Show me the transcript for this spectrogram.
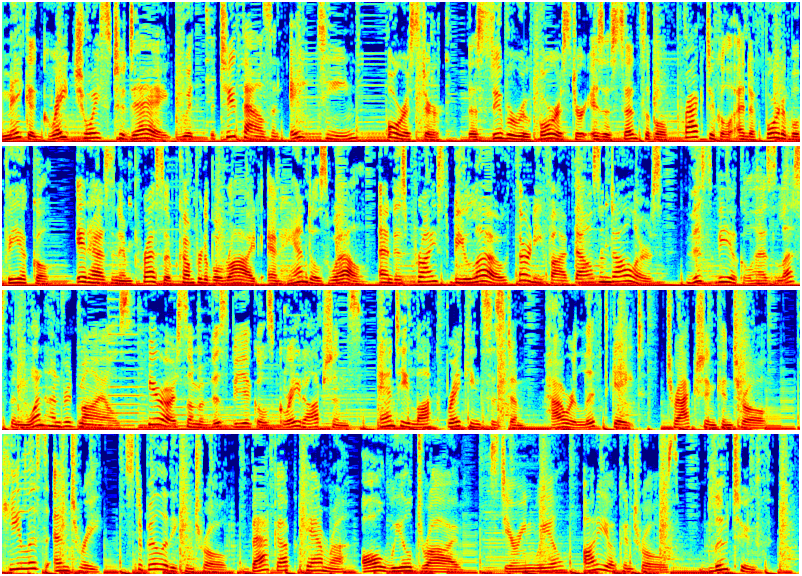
Make a great choice today with the 2018 Forester. The Subaru Forester is a sensible, practical, and affordable vehicle. It has an impressive, comfortable ride and handles well and is priced below $35,000. This vehicle has less than 100 miles. Here are some of this vehicle's great options. Anti-lock braking system, power lift gate, traction control, keyless entry, stability control, backup camera, all-wheel drive, steering wheel, audio controls, Bluetooth,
